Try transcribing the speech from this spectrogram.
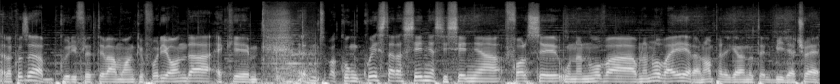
la cosa a cui riflettevamo anche fuori onda è che eh, insomma, con questa rassegna si segna forse una nuova, una nuova era no, per il Grand Hotel Biglia, cioè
